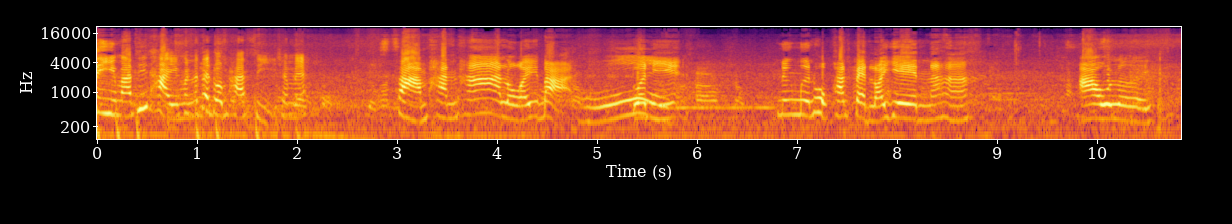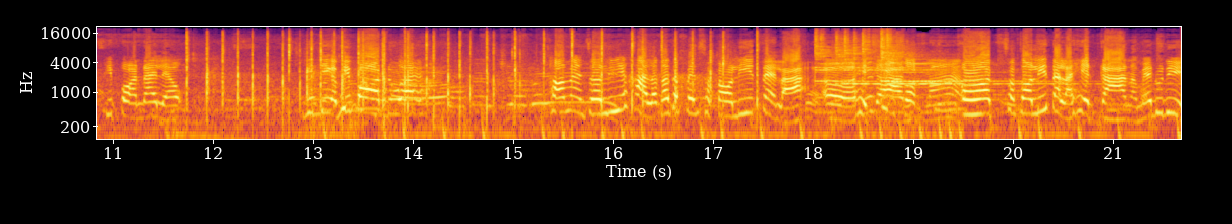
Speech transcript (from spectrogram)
ตีมาที่ไทยมันน่าจะโดนภาษีใช่ไหม3,500บาท ตัวนี้ครับครับ16,800เยนนะคะ เอาเลย พี่ปอนได้แล้ว ยินดีกับพี่ปอนด้วยทอมแอนเจอรี่ค่ะ แล้วก็จะเป็นสตอรี่แต่ละ เอ่อเหตุการณ์สดมากเออสตอรี่แต่ละเหตุการณ์อะแม่ดูดิ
